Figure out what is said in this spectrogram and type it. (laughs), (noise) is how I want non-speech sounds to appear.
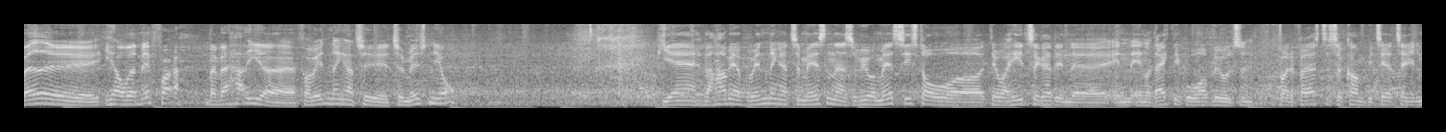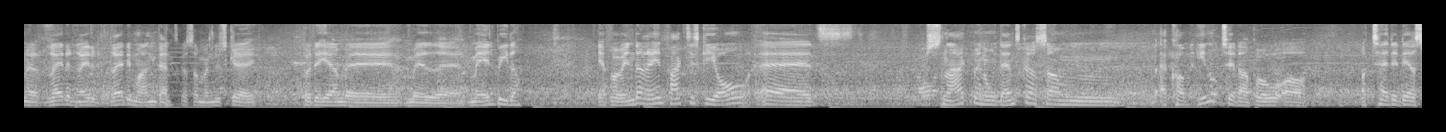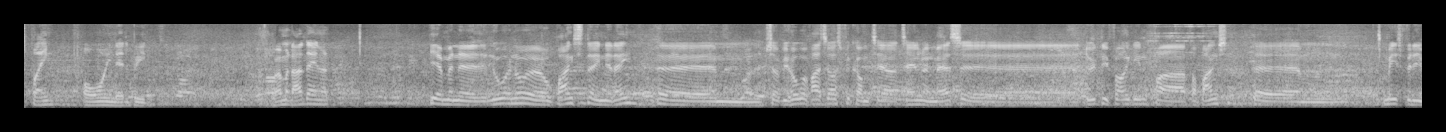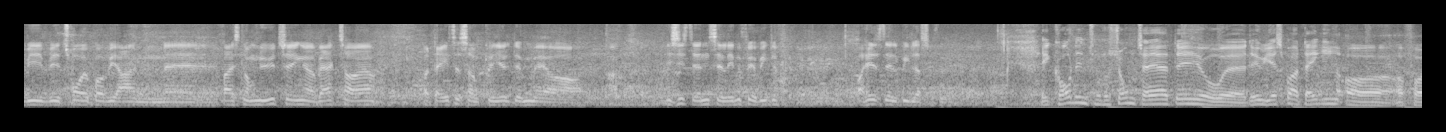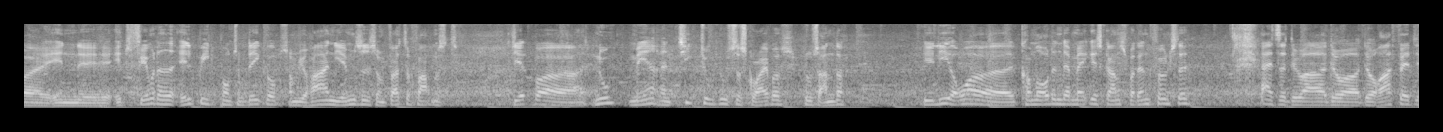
Hvad, øh, I har jo været med før, men hvad har I af forventninger til, til messen i år? Ja, hvad har vi af forventninger til messen? Altså, vi var med sidste år, og det var helt sikkert en, øh, en, en rigtig god oplevelse. For det første, så kom vi til at tale med rigtig, rigtig, rigtig mange danskere, som er nysgerrige på det her med, med, øh, med elbiler. Jeg forventer rent faktisk i år at snakke med nogle danskere, som er kommet endnu tættere på at, at tage det der spring over i en elbil. Hvad med dig, Daniel? Jamen, øh, nu, nu er jo branchedagen i dag, øh, så vi håber faktisk også, at vi kommer til at tale med en masse øh, dygtige folk inden fra, fra branchen. Øh, mest fordi vi, vi tror jo på, at vi har en, øh, faktisk nogle nye ting og værktøjer og data, som kan hjælpe dem med at i sidste ende sælge endnu flere biler. Og helst elbiler selvfølgelig. En kort introduktion til jer, det er jo, øh, det er jo Jesper og Daniel, og, og for en, øh, et firma, der hedder elbil.dk, som jo har en hjemmeside, som først og fremmest hjælper nu mere end 10.000 subscribers plus andre. I er lige over, øh, kommet over den der magiske grænse. Hvordan føles det? Altså, det var, det var, det var ret fedt.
